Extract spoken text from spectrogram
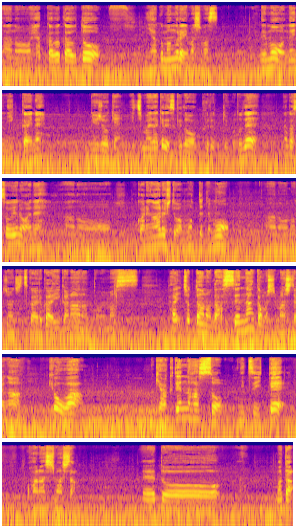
あの100株買うと200万ぐらい今します。でも年に1回ね入場券1枚だけですけど来るっていうことでなんかそういうのはねあのお金がある人は持っててもあの後々使えるからいいかななんて思います。はいちょっとあの脱線なんかもしましたが今日は逆転の発想についてお話ししました。えっ、ー、とまた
